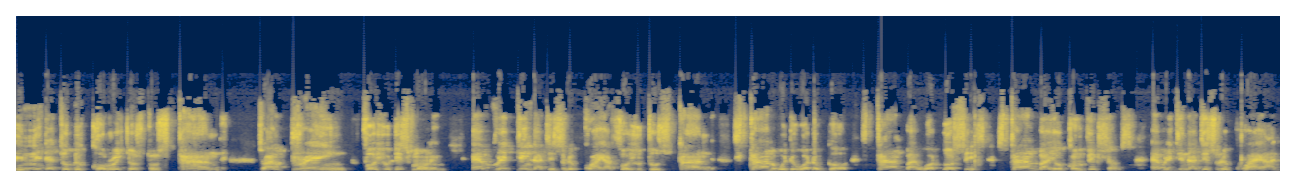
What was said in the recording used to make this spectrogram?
He needed to be courageous to stand. So I'm praying for you this morning. Everything that is required for you to stand, stand with the word of God, stand by what God says, stand by your convictions, everything that is required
